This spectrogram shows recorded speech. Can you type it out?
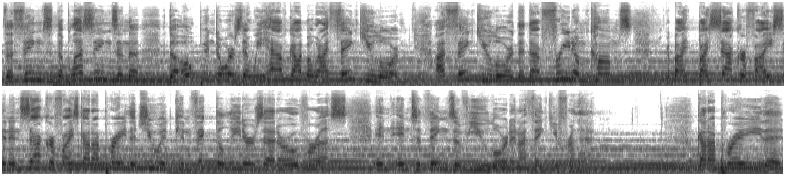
the things, the blessings, and the, the open doors that we have, God. But when I thank you, Lord, I thank you, Lord, that that freedom comes by, by sacrifice. And in sacrifice, God, I pray that you would convict the leaders that are over us in, into things of you, Lord. And I thank you for that. God, I pray that,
